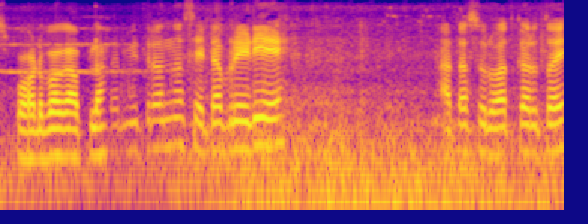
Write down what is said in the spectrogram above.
स्पॉट बघा आपला. तर मित्रांनो सेटअप रेडी आहे. आता सुरुवात करतोय.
